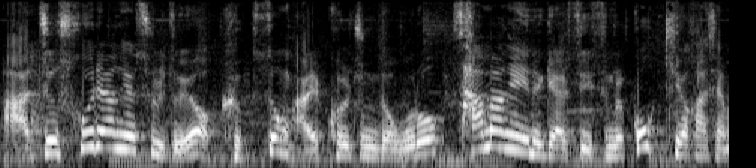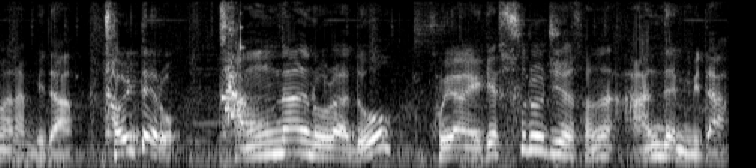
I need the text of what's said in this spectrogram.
아주 소량의 술도요 급성 알코올 중독으로 사망에 이르게 할 수 있음을 꼭 기억하셔야만 합니다. 절대로 장난으로라도 고양이에게 술을 주셔서는 안 됩니다.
